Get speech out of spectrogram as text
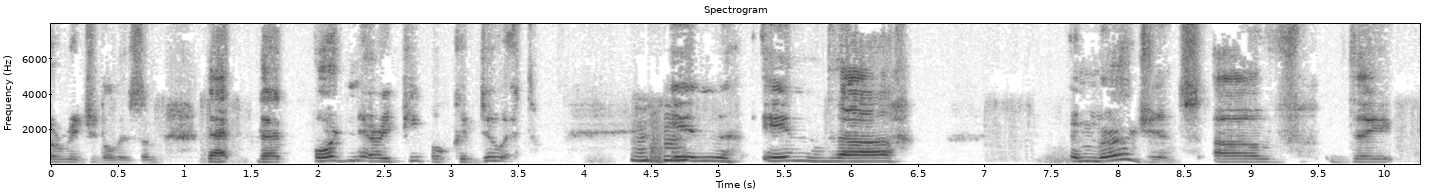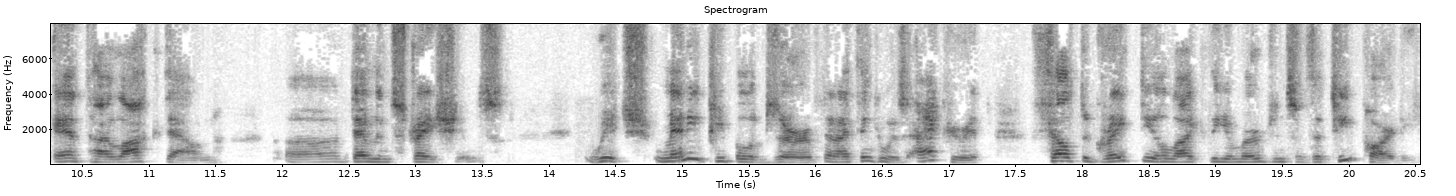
originalism that that ordinary people could do it. Mm-hmm. In in the emergence of the anti-lockdown uh, demonstrations, which many people observed, and I think it was accurate, felt a great deal like the emergence of the Tea Party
